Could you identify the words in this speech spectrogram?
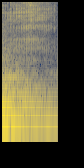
Yeah.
